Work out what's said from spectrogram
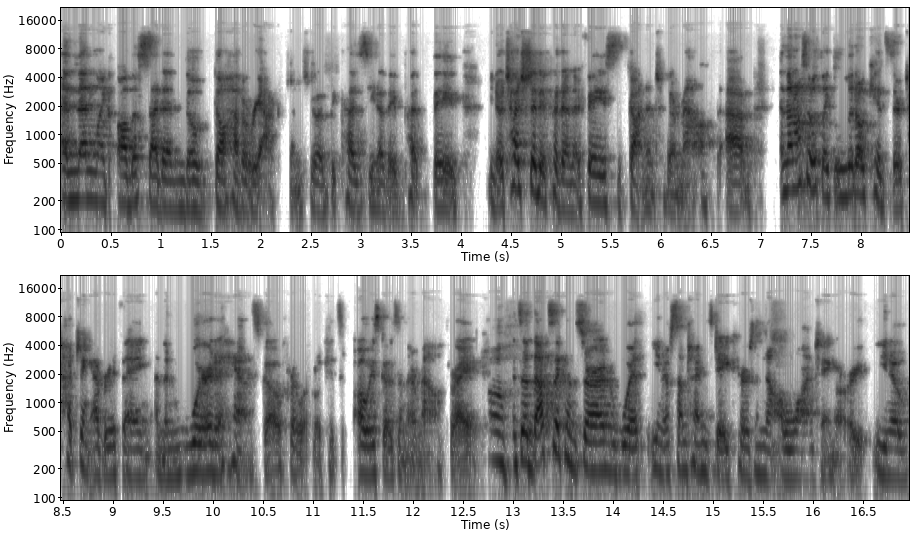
and then like all of a sudden they'll they'll have a reaction to it because you know they put they you know touched it they put it in their face it's gotten into their mouth. Um, and then also with like little kids they're touching everything and then where do hands go for little kids? It always goes in their mouth right? Oh. and so that's the concern with you know sometimes daycares not wanting or you know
